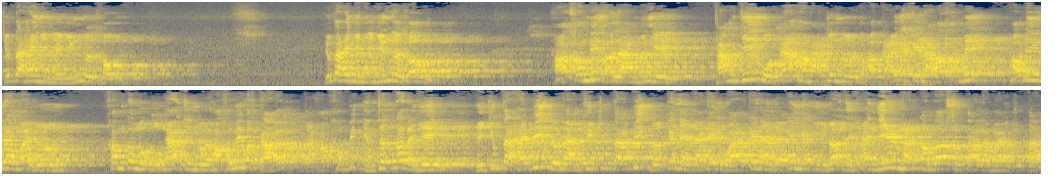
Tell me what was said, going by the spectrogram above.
Chúng ta hãy nhìn vào những người khùng. Chúng ta hãy nhìn vào những người khùng. Họ không biết họ làm những gì. Thậm chí quần áo họ mặc trên người mà họ cởi ra khi nào họ không biết. Họ đi ra ngoài đường không có một quần áo trên người họ không biết mắc cỡ và họ không biết nhận thức đó là gì. Thì chúng ta hãy biết được rằng khi chúng ta biết được cái này là cái quà, cái này là cái gì đó thì hãy nhớ mắt Allah subhanahu là ban chúng ta.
